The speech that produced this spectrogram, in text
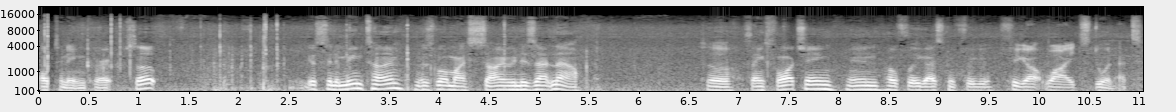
alternating current. So I guess in the meantime this is where my siren is at now. So thanks for watching and hopefully you guys can figure figure out why it's doing that.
